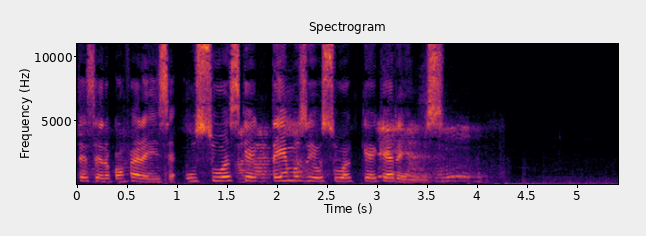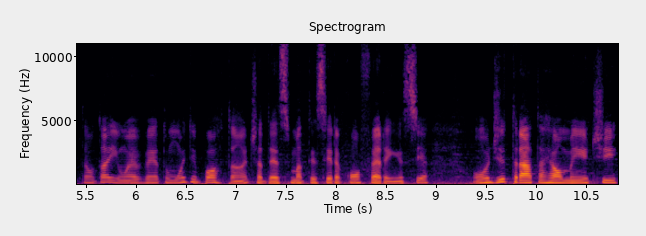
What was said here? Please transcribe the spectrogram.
terceira conferência, o SUAS que temos e o SUAS que queremos. Então tá aí um evento muito importante, a 13 terceira conferência onde trata realmente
